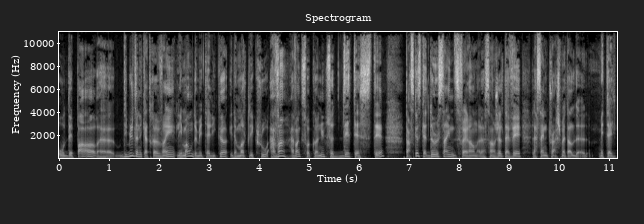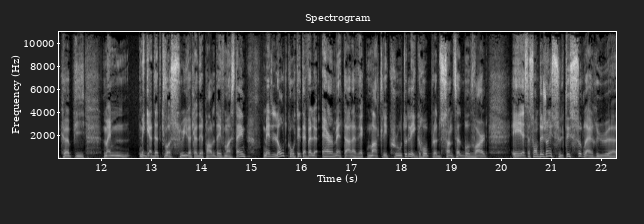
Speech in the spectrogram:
au départ, euh, début des années 80, les membres de Metallica et de Motley Crue, avant, avant qu'ils soient connus, se détestaient parce que c'était deux scènes différentes à Los Angeles. T'avais la scène trash metal de Metallica, puis même Megadeth qui va suivre avec le départ de Dave Mustaine. Mais de l'autre côté, tu avais le air metal avec Motley Crue, tous les groupes là, du Sunset Boulevard. Et euh, se sont déjà insultés sur la rue. Euh,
